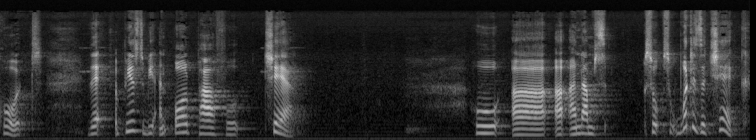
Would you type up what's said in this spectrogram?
court, there appears to be an all powerful chair who, uh, uh, and I'm, so, so what is a check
